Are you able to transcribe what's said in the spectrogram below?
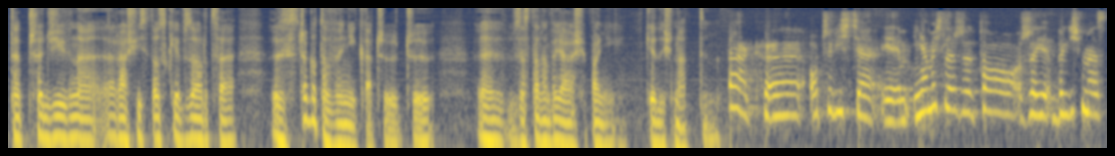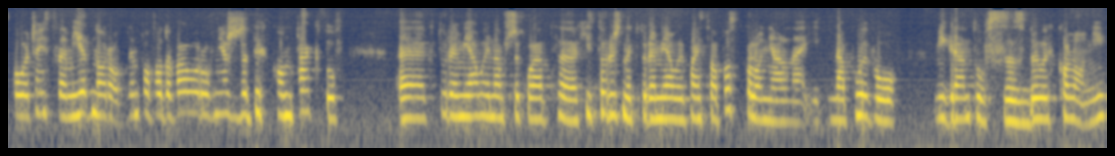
te przedziwne rasistowskie wzorce. E, Z czego to wynika? Czy, czy e, zastanawiała się Pani kiedyś nad tym? Tak, e, oczywiście. E, Ja myślę, że to, że byliśmy społeczeństwem jednorodnym, powodowało również, że tych kontaktów, e, które miały na przykład e, historycznych, które miały państwa postkolonialne i napływu migrantów z, z byłych kolonii,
